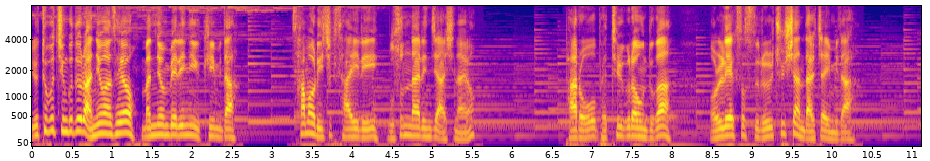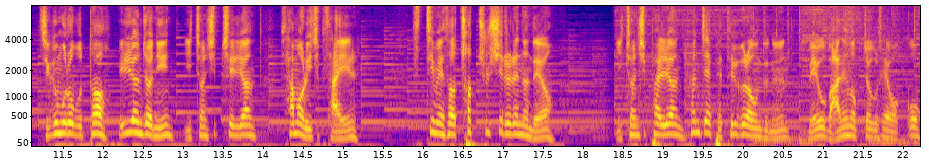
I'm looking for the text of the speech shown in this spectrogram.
유튜브 친구들 안녕하세요. 만년베리니 유키입니다. 3월 24일이 무슨 날인지 아시나요? 바로 배틀그라운드가 얼리 액서스를 출시한 날짜입니다. 지금으로부터 1년 전인 2017년 3월 24일 스팀에서 첫 출시를 했는데요. 2018년 현재 배틀그라운드는 매우 많은 업적을 세웠고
